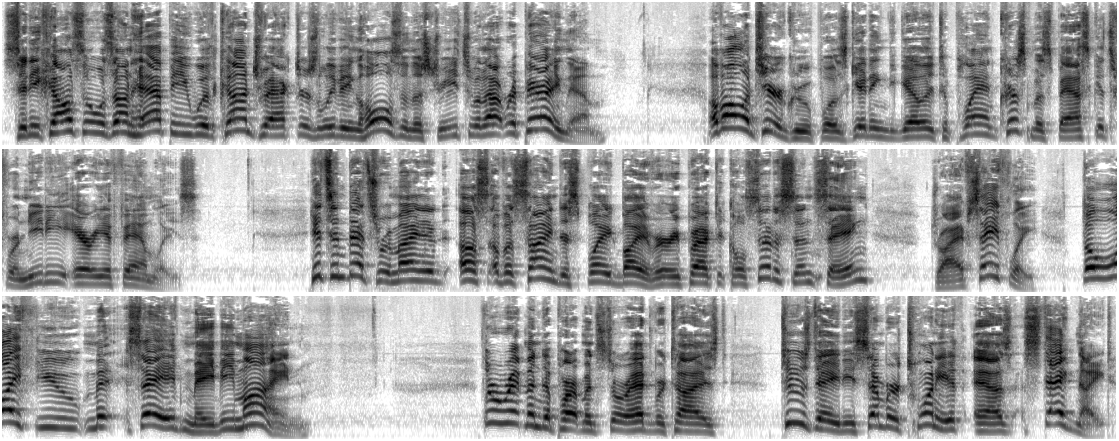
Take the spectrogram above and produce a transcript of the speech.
City Council was unhappy with contractors leaving holes in the streets without repairing them. A volunteer group was getting together to plan Christmas baskets for needy area families. Hits and Bits reminded us of a sign displayed by a very practical citizen saying, Drive safely. The life you save may be mine. The Rittman department store advertised Tuesday, December 20th as Stag Night.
